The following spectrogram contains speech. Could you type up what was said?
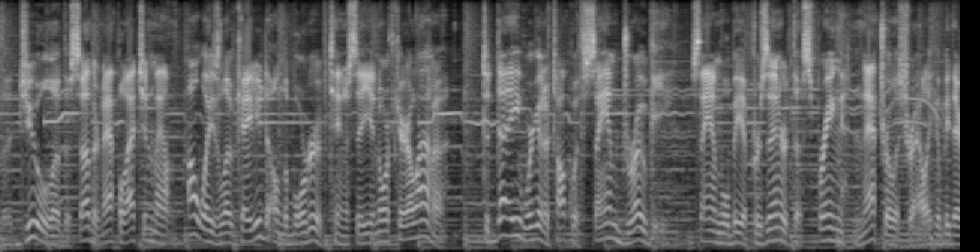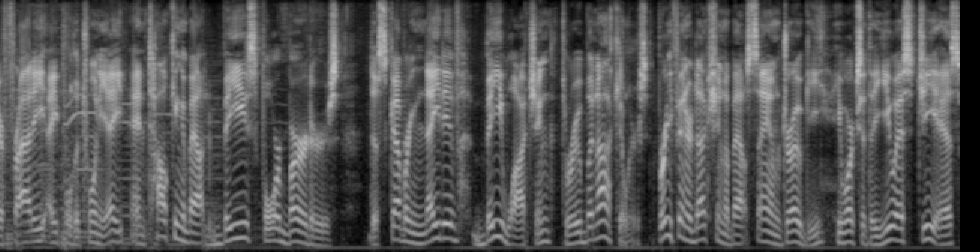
the jewel of the southern Appalachian Mountain, always located on the border of Tennessee and North Carolina. Today, we're going to talk with Sam Droege. Sam will be a presenter at the Spring Naturalist Rally. He'll be there Friday, April the 28th, and talking about bees for birders discovering native bee watching through binoculars. Brief introduction about Sam Droege. He works at the USGS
